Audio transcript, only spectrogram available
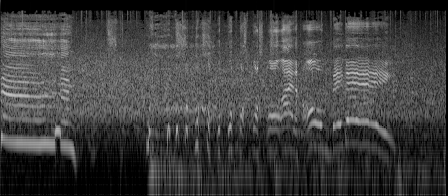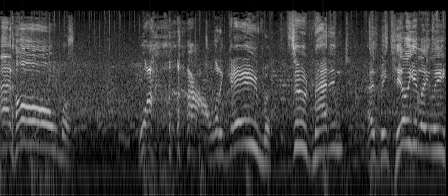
me. At home, baby. At home. Wow. What a game. Dude, Madden has been killing it lately.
